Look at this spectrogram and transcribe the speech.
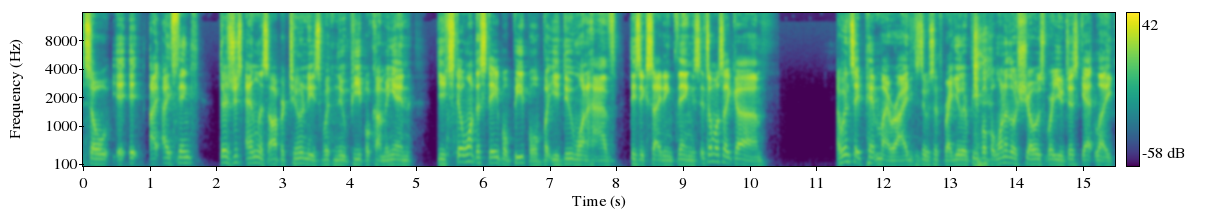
So it, it I, I think there's just endless opportunities with new people coming in. You still want the staple people, but you do want to have these exciting things. It's almost like um I wouldn't say pimp my ride because it was with regular people, but one of those shows where you just get like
